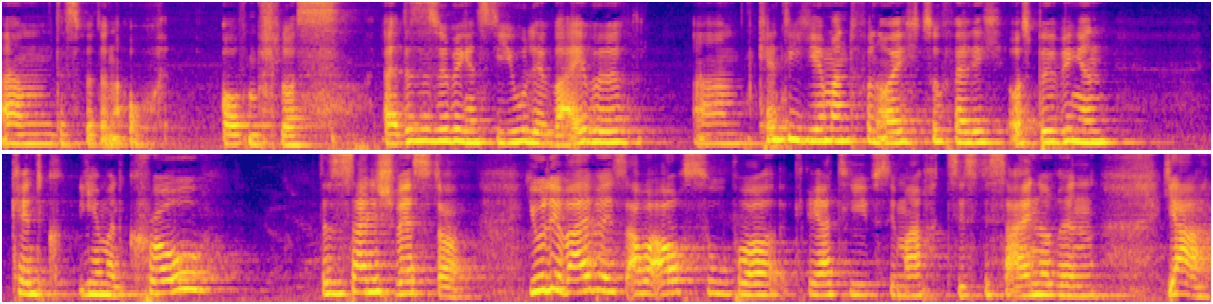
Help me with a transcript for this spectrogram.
Ähm, das wird dann auch auf dem Schloss. Äh, das ist übrigens die Jule Weibel. Ähm, kennt die jemand von euch zufällig aus Böbingen? Kennt jemand Crow? Das ist seine Schwester. Julie Weibel ist aber auch super kreativ. Sie macht, sie ist Designerin. Ja,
